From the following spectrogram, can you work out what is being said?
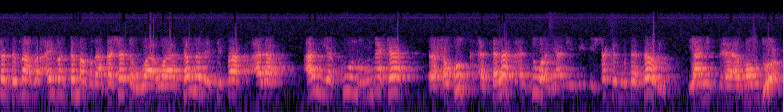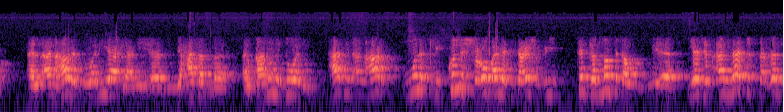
سد النهضة أيضا تم مناقشته وتم الاتفاق على أن يكون هناك حقوق الثلاث الدول يعني بشكل متساوي. يعني موضوع الأنهار الدولية يعني بحسب القانون الدولي. هذه الأنهار ملك لكل الشعوب التي تعيش في تلك المنطقة يجب أن لا تستغل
